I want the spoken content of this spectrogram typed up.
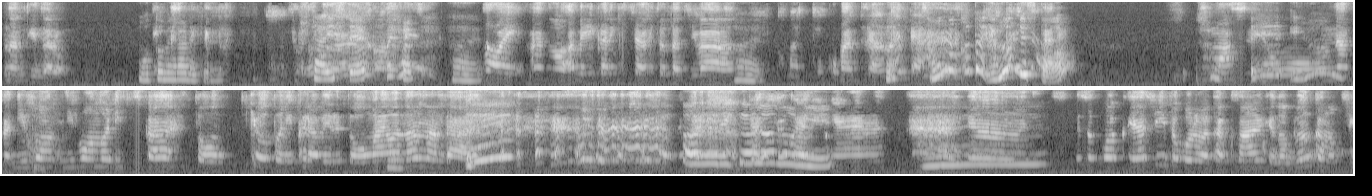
なんて言うんだろう。求められてる？期待して？はい。ハワイあのアメリカに来ちゃう人たちははい困っちゃうなって。そんな方いるんですか？しますよ、えいるなんか日本日本のリッツカーと京都に比べるとお前は何なんだ、アメリカなのに。そこは悔しいところはたくさんあるけど文化の違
